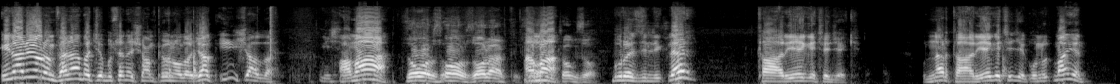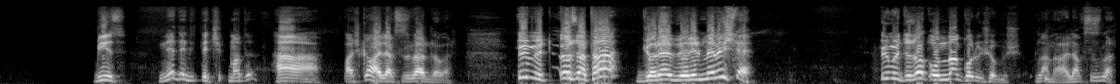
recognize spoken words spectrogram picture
İnanıyorum Fenerbahçe bu sene şampiyon olacak inşallah. İnşallah. Ama Zor zor zor artık. Zor, Ama- çok zor. bu rezillikler tarihe geçecek. Bunlar tarihe geçecek unutmayın. Biz ne dedik de çıkmadı? Ha başka ahlaksızlar da var. Ümit Özat'a görev verilmemiş de. Ümit Özat ondan konuşuyormuş. Lan ahlaksızlar.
